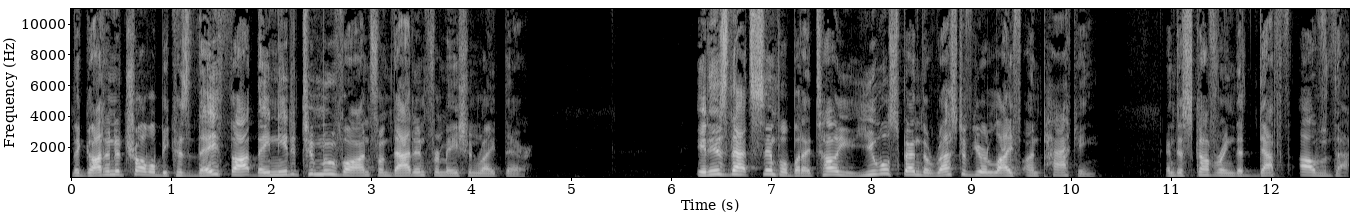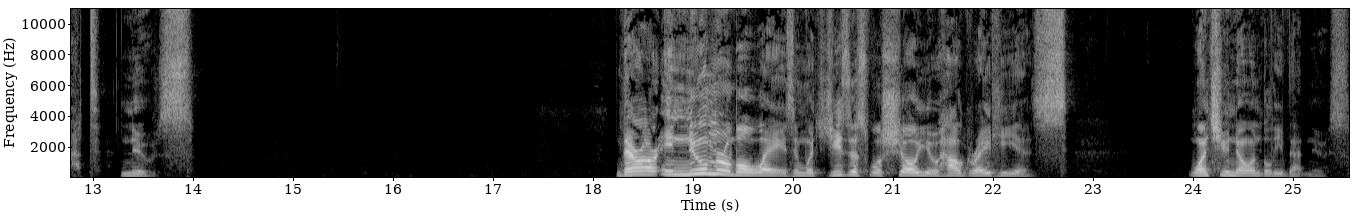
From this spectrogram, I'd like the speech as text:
that got into trouble because they thought they needed to move on from that information right there. It is that simple, but I tell you, you will spend the rest of your life unpacking and discovering the depth of that news. There are innumerable ways in which Jesus will show you how great he is once you know and believe that news.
